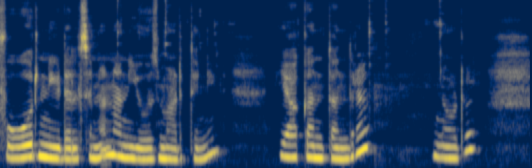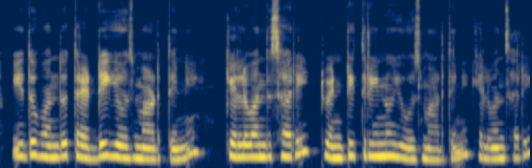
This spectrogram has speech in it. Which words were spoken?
ಫೋರ್ ನೀಡಲ್ಸನ್ನು ನಾನು ಯೂಸ್ ಮಾಡ್ತೀನಿ. ಯಾಕಂತಂದರೆ, ನೋಡಿರಿ, ಇದು ಬಂದು ಥ್ರೆಡ್ಡಿಗೆ ಯೂಸ್ ಮಾಡ್ತೀನಿ. ಕೆಲವೊಂದು ಸಾರಿ ಟ್ವೆಂಟಿ ತ್ರೀನೂ ಯೂಸ್ ಮಾಡ್ತೀನಿ. ಕೆಲವೊಂದು ಸಾರಿ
